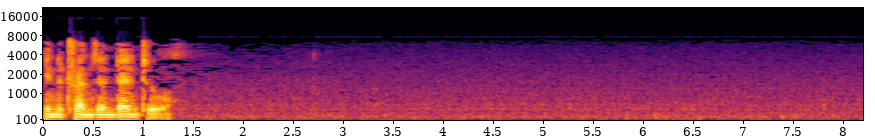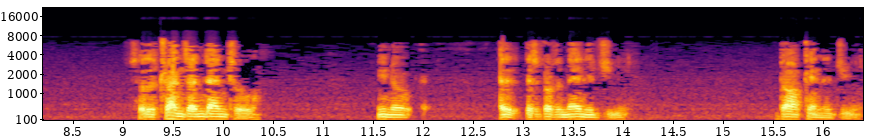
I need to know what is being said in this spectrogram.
in the transcendental. So the transcendental, you know, uh, has got an energy, dark energy.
